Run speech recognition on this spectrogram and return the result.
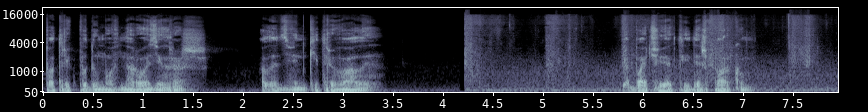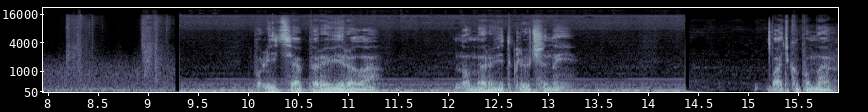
Патрик подумав на розіграш, але дзвінки тривали. Я бачу, як ти йдеш парком. Поліція перевірила. Номер відключений. Батько помер.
